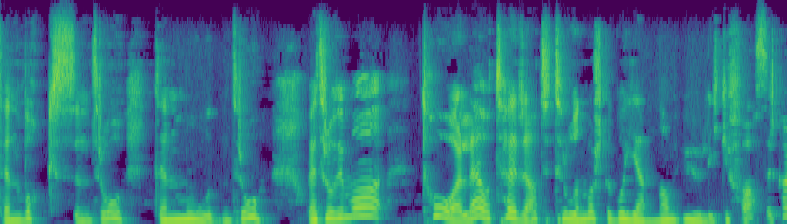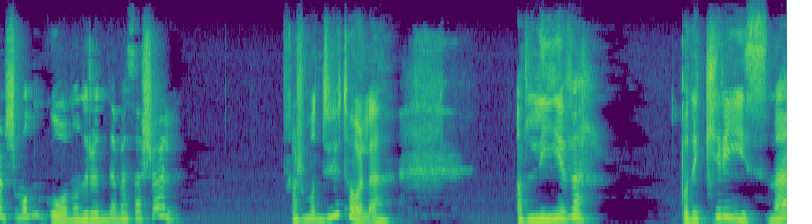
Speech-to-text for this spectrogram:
til en voksen tro, til en moden tro. Og jeg tror vi må tåle og tørre at troen vår skal gå gjennom ulike faser. Kanskje må den gå noen runder med seg sjøl. Kanskje må du tåle at livet, både krisene,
